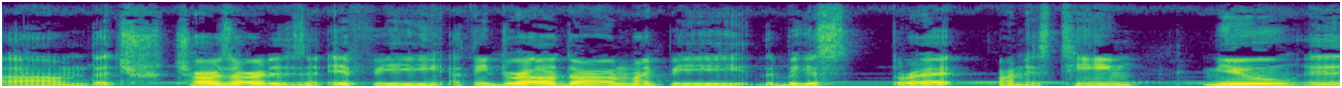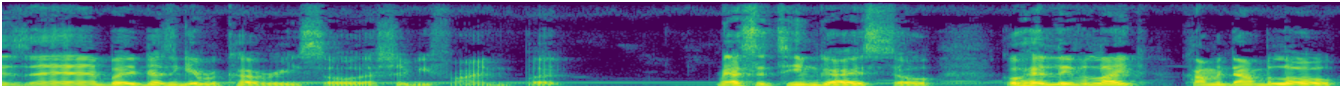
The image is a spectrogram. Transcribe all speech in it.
Um, the Ch- Charizard is an iffy. I think Duraludon might be the biggest threat on his team. Mew is eh, but it doesn't get recovery, so that should be fine. But that's the team, guys. So go ahead, leave a like, comment down below,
